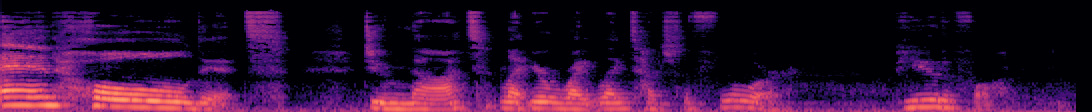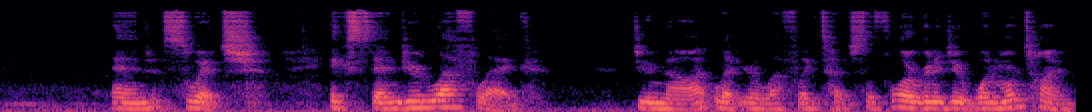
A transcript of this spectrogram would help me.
And hold it. Do not let your right leg touch the floor. Beautiful. And switch. Extend your left leg. Do not let your left leg touch the floor. We're going to do it one more time.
